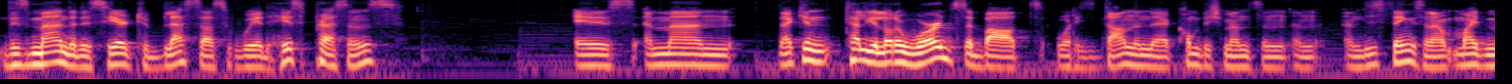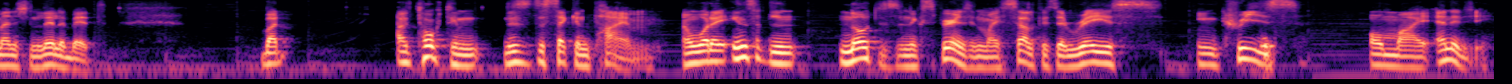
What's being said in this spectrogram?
This man that is here to bless us with his presence is a man that can tell you a lot of words about what he's done and the accomplishments and, and, and these things, and I might mention a little bit. But I've talked to him, this is the second time. And what I instantly noticed and experienced in myself is a raise, increase of my energy.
